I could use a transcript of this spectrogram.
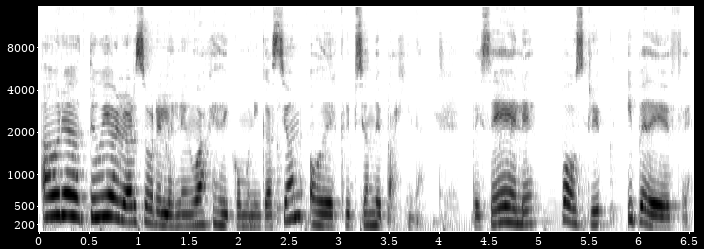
Ahora te voy a hablar sobre los lenguajes de comunicación o de descripción de página, PCL, PostScript y PDF.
